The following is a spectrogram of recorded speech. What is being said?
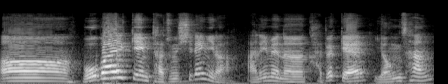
어, 모바일 게임 다중 실행이나 아니면은 가볍게 영상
